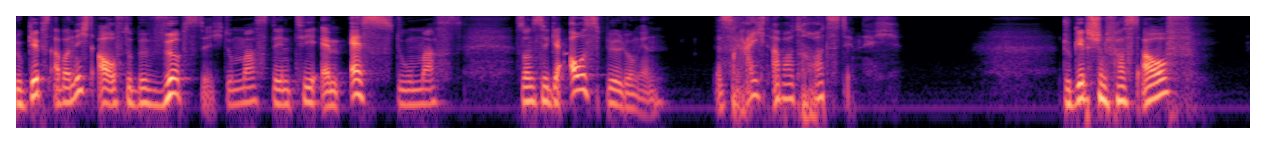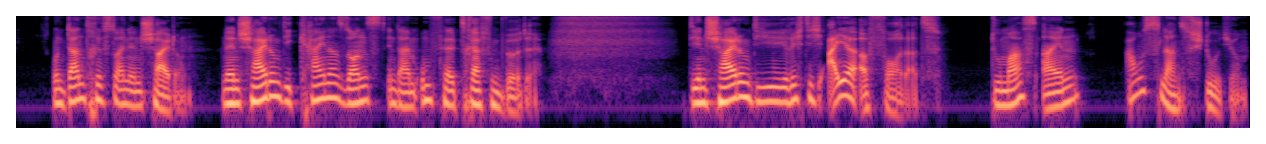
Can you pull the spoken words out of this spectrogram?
Du gibst aber nicht auf, du bewirbst dich, du machst den TMS, du machst sonstige Ausbildungen. Es reicht aber trotzdem nicht. Du gibst schon fast auf, und dann triffst du eine Entscheidung. Eine Entscheidung, die keiner sonst in deinem Umfeld treffen würde. Die Entscheidung, die richtig Eier erfordert. Du machst ein Auslandsstudium.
